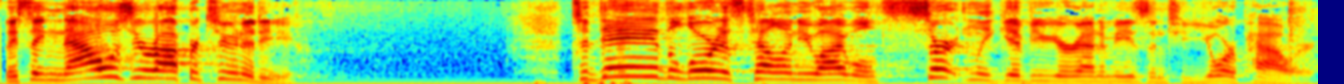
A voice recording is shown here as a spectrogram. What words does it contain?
They say, Now's your opportunity. Today, the Lord is telling you, I will certainly give you your enemies into your power.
